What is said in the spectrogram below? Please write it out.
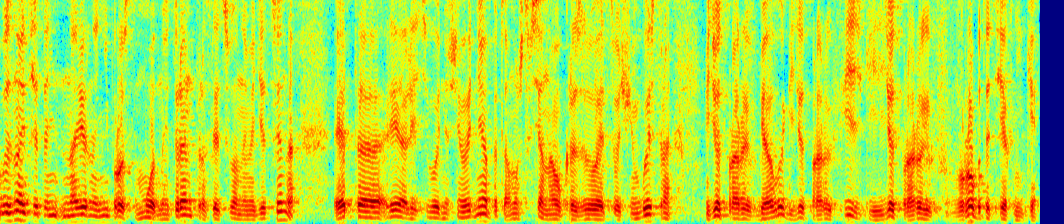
Вы знаете, это, наверное, не просто модный тренд трансляционная медицина. Это реалии сегодняшнего дня, потому что вся наука развивается очень быстро. Идет прорыв в биологии, идет прорыв в физике, идет прорыв в робототехнике.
